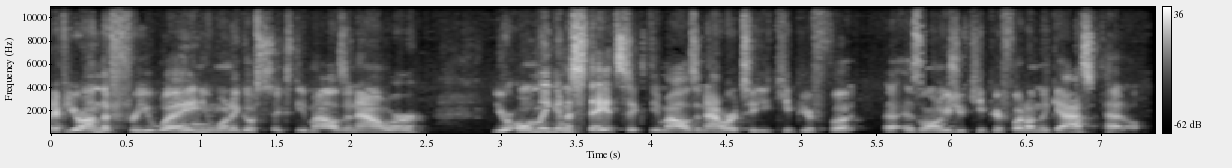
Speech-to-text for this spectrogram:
Right? If you're on the freeway and you want to go 60 miles an hour, you're only going to stay at 60 miles an hour till you keep your foot uh, as long as you keep your foot on the gas pedal.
